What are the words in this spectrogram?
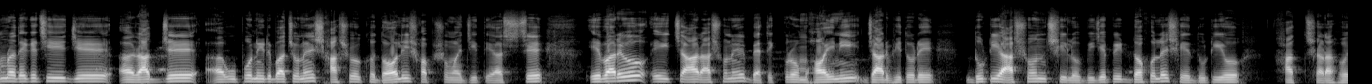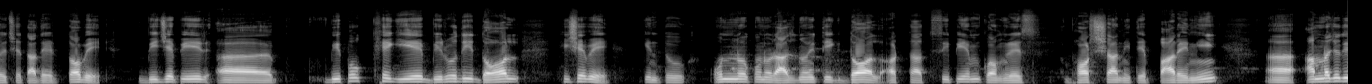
আমরা দেখেছি যে রাজ্যে উপনির্বাচনে শাসক দলই সবসময় জিতে আসছে। এবারেও এই চার আসনে ব্যতিক্রম হয়নি। যার ভিতরে দুটি আসন ছিল বিজেপির দখলে, সে দুটিও হাতছাড়া হয়েছে তাদের। তবে বিজেপির বিপক্ষে গিয়ে বিরোধী দল হিসেবে কিন্তু অন্য কোনো রাজনৈতিক দল, অর্থাৎ সিপিএম কংগ্রেস, ভরসা নিতে পারেনি। আমরা যদি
